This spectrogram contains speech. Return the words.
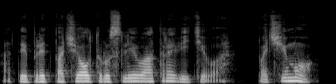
А ты предпочел трусливо отравить его. Почему?»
